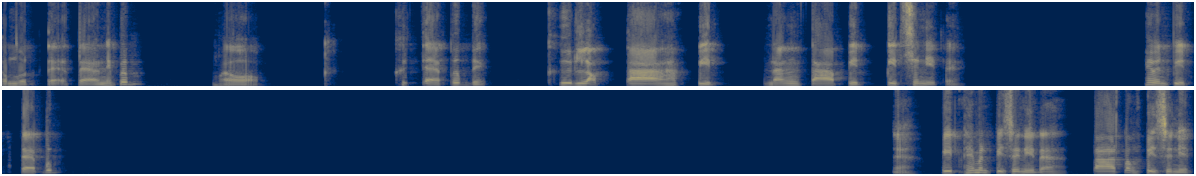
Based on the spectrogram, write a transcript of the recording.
กำหนดแตะแตะนี้ปุ๊บเอาออกคือแตะปุ๊บเนี่ยคือหลับตาปิดหนังตาปิดปิดสนิทเลย ให้มันปิดแต่ปุ๊บนะปิดให้มันปิดสนิทนะ ตาต้องปิดสนิท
